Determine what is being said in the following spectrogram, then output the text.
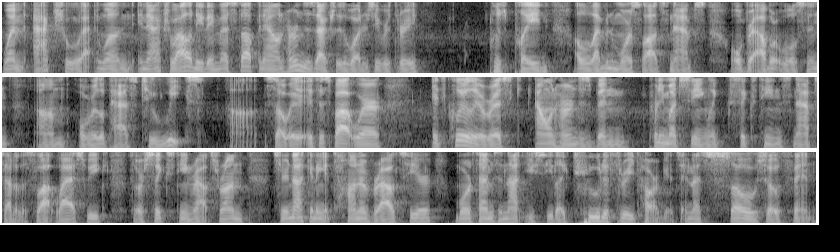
When actual when in actuality they messed up, and Allen Hurns is actually the wide receiver three who's played 11 more slot snaps over Albert Wilson um, over the past two weeks. Uh, so it, it's a spot where it's clearly a risk. Allen Hurns has been pretty much seeing like 16 snaps out of the slot last week, so or 16 routes run. So you're not getting a ton of routes here. More times than not, you see like two to three targets, and that's so so thin.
